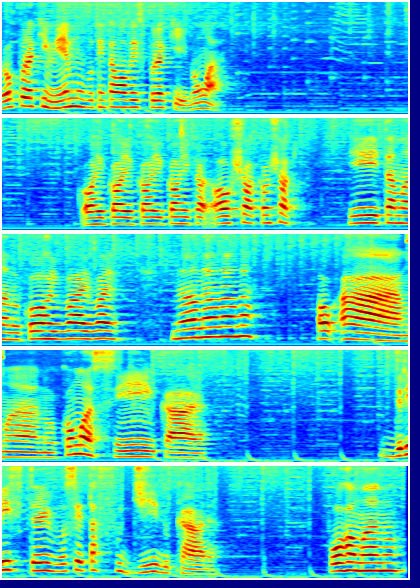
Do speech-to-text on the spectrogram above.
Eu vou por aqui mesmo, vou tentar uma vez por aqui. Vamos lá. Corre, corre, corre, corre, corre. Ó o choque, ó o choque. Eita, mano, corre, vai, vai. Não, não, não, não. Ó, ah, mano, como assim, cara? Drifter, você tá fudido, cara. Porra, mano.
